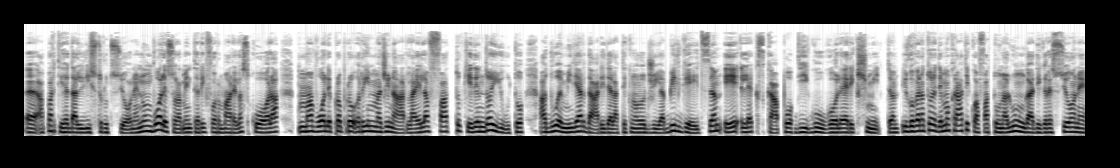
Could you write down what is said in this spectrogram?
eh, a partire dall'istruzione. Non vuole solamente riformare la scuola, ma vuole proprio rimmaginarla e l'ha fatto chiedendo aiuto a due miliardari della tecnologia, Bill Gates e l'ex capo di Google, Eric Schmidt. Il governatore democratico Democratico ha fatto una lunga digressione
